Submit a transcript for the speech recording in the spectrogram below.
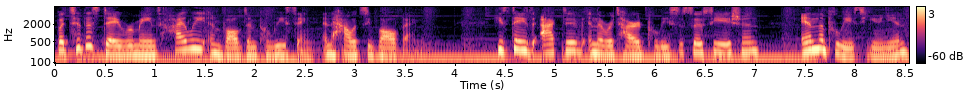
but to this day remains highly involved in policing and how it's evolving. He stays active in the Retired Police Association and the police union,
